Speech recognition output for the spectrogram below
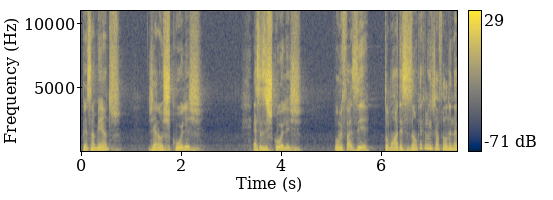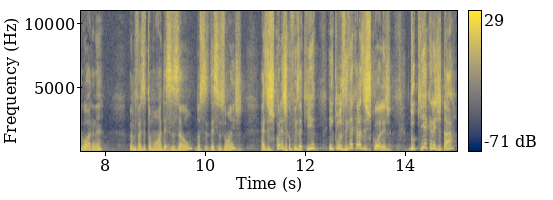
pensamentos geram escolhas. Essas escolhas vão me fazer tomar uma decisão, que é aquilo que a gente está falando ainda agora, né? vai me fazer tomar uma decisão, decisões. As escolhas que eu fiz aqui, inclusive aquelas escolhas do que acreditar.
